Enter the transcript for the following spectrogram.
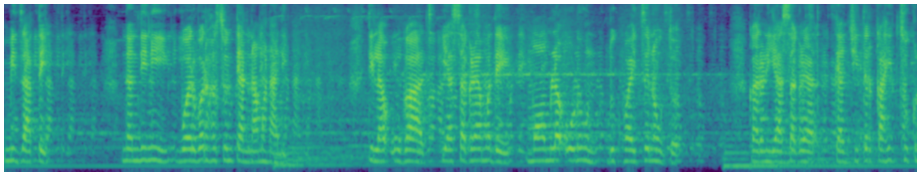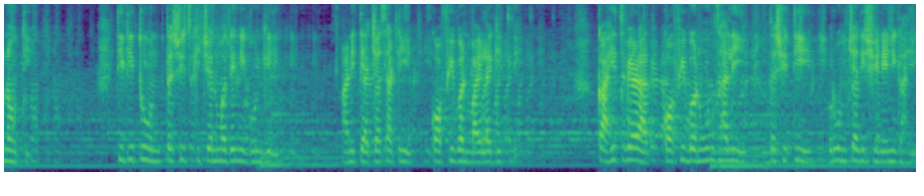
मी जाते. नंदिनी वरवर हसून त्यांना म्हणाली तिला उगाच या सगळ्यामध्ये मॉमला ओढून दुखवायचं नव्हतं. कारण या सगळ्यात त्यांची तर काही चूक नव्हती. ती तिथून तशीच किचनमध्ये निघून गेली आणि त्याच्यासाठी कॉफी बनवायला घेतली. काहीच वेळात कॉफी बनवून झाली तशी ती रूमच्या दिशेने निघाली.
